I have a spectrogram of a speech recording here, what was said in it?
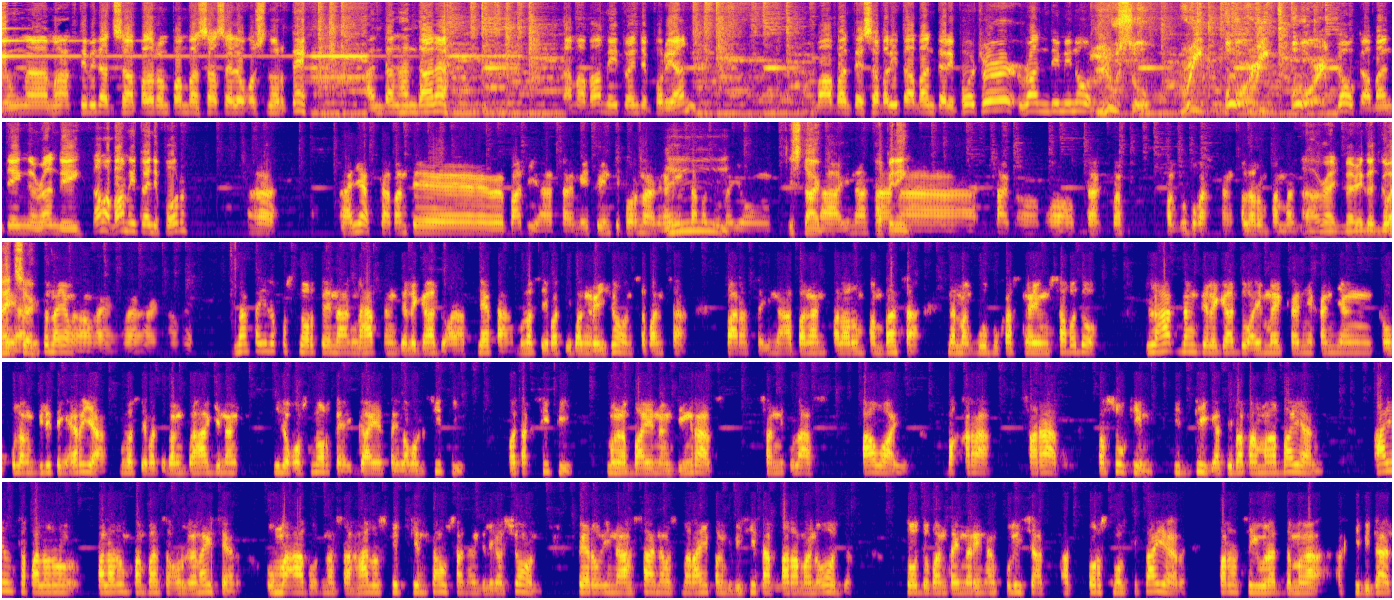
Yung uh, mga aktibidad sa palarong pambansa sa Ilocos Norte. Handang-handa na. Tama ba? May 24 yan? Mabante sa Balita Abante Reporter, Randy Minor. Luso Report. Report. Go, kabanting Randy. Tama ba? May 24? Ah, ah, yes, Kabante Body, ah, sa May 24 na. Ngayong Mm. Sabado na yung Start. ah, inasa Opening. na start o o sa pag- pagbubukas ng palarong pambansa. Alright, very good. Go ahead, Okay, ah, sir. Ito na yung, okay, okay, okay. Nasa Ilocos Norte na ang lahat ng delegado at atleta mula sa iba't ibang rehiyon sa bansa para sa inaabangan palarong pambansa na magbubukas ngayong Sabado. Lahat ng delegado ay may kanya-kanyang kaukulang billeting area mula sa iba't ibang bahagi ng Ilocos Norte gaya sa Ilawag City, Batak City, mga bayan ng Dingras, San Nicolas, Paway, Bacara, Sarat, Pasukin, Idig at iba pang mga bayan. Ayon sa palarong, palarong pambansa organizer, umaabot na sa halos 15,000 ang delegasyon pero inaasahan na mas marami pang bibisita para manood. Todo bantay na rin ang pulisya at, at force multiplier para sa sigurat ng mga aktibidad.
